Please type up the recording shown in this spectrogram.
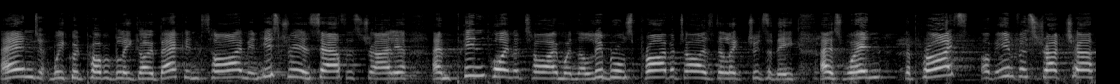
And we could probably go back in time in history in South Australia and pinpoint a time when the Liberals privatised electricity as when the price of infrastructure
